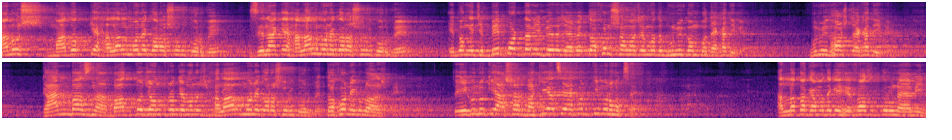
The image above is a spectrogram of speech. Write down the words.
মানুষ মাদককে হালাল মনে করা শুরু করবে, জেনাকে হালাল মনে করা শুরু করবে, এবং এই যে বেপরদামি বেড়ে যাবে, তখন সমাজের মধ্যে ভূমিকম্প দেখা দিবে। ভূমিধস দেখা দিবে। গান, বাজনা, বাদ্যযন্ত্রকে মানুষ হালাল মনে করা শুরু করবে, তখন এগুলো আসবে। তো এগুলো কি আসার বাকি আছে এখন? কি মনে হচ্ছে? আল্লাহ পাক আমাদেরকে হেফাজত করুন, আমিন।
